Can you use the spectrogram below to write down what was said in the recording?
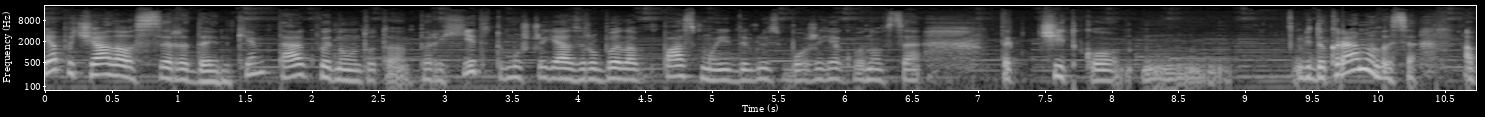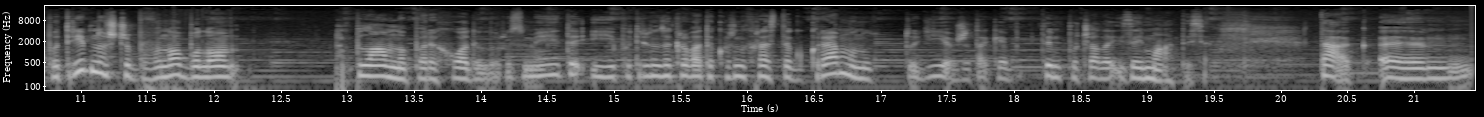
Я почала з серединки, так, видно тут перехід, тому що я зробила пасмо і дивлюсь, Боже, як воно все так чітко відокремилося, а потрібно, щоб воно було. Плавно переходило, розумієте? І потрібно закривати кожен хрестик окремо, ну тоді я вже так я тим почала і займатися. Так, ем,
